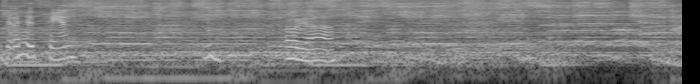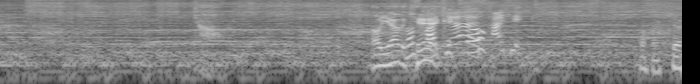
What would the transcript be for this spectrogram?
Is it with his fan? Oh yeah, the Those kick. high kicks Yes, though. high kick. Oh my god.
